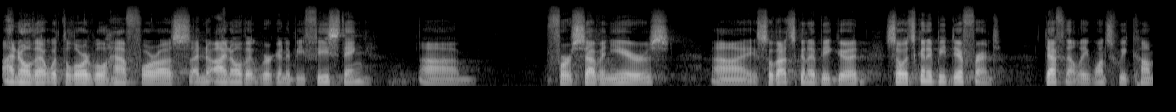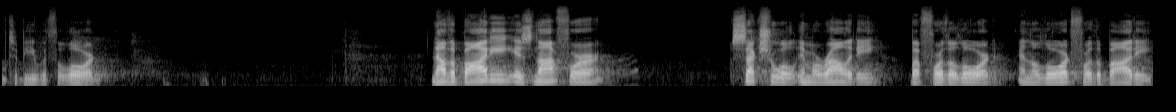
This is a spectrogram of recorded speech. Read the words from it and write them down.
I know that what the Lord will have for us, I know, I know that we're going to be feasting um, for seven years. Uh, so that's going to be good. So it's going to be different, definitely, once we come to be with the Lord. Now, the body is not for sexual immorality, but for the Lord, and the Lord for the body.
